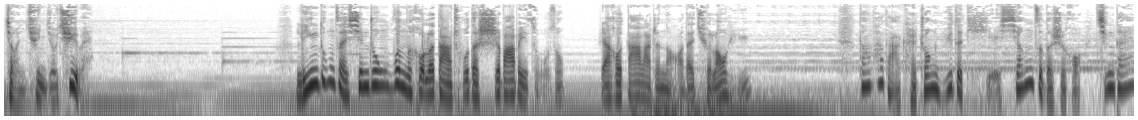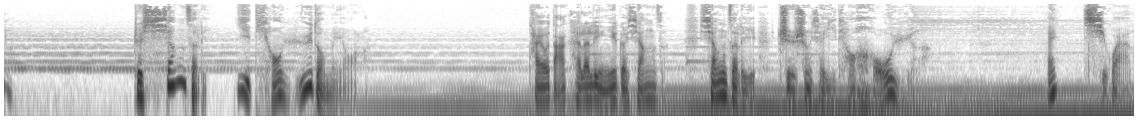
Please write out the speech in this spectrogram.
叫你去你就去呗。”林东在心中问候了大厨的十八辈祖宗，然后耷拉着脑袋去捞鱼。当他打开装鱼的铁箱子的时候，惊呆了。这箱子里一条鱼都没有了。他又打开了另一个箱子，箱子里只剩下一条猴鱼了。哎，奇怪了，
